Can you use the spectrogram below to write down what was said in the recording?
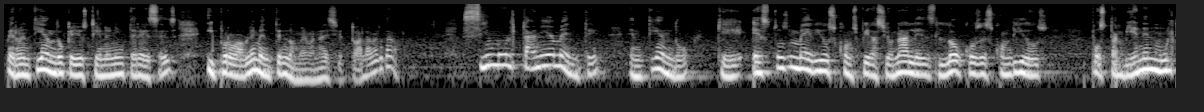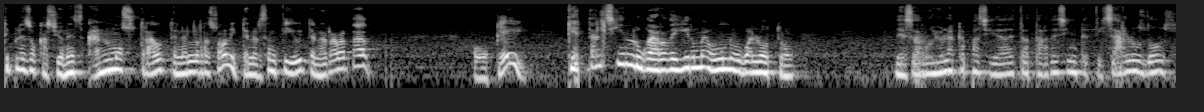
pero entiendo que ellos tienen intereses y probablemente no me van a decir toda la verdad. Simultáneamente, entiendo que estos medios conspiracionales, locos, escondidos, pues también en múltiples ocasiones han mostrado tener la razón y tener sentido y tener la verdad. Ok, ¿qué tal si en lugar de irme a uno o al otro, desarrollo la capacidad de tratar de sintetizar los dos?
